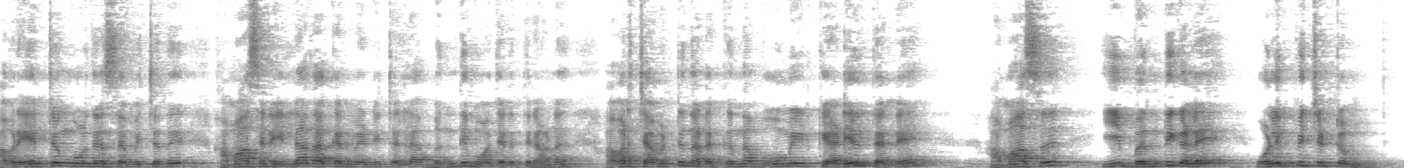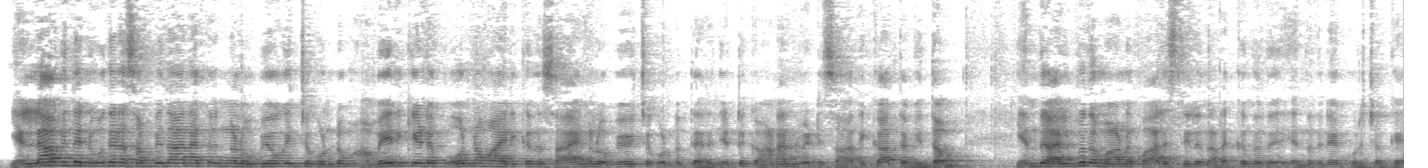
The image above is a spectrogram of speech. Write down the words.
അവർ ഏറ്റവും കൂടുതൽ ശ്രമിച്ചത് ഹമാസിനെ ഇല്ലാതാക്കാൻ വേണ്ടിയിട്ടല്ല ബന്ദിമോചനത്തിനാണ്. അവർ ചവിട്ട് നടക്കുന്ന ഭൂമിക്ക് അടിയിൽ തന്നെ ഹമാസ് ഈ ബന്ദികളെ ഒളിപ്പിച്ചിട്ടും എല്ലാവിധ നൂതന സംവിധാനങ്ങൾ ഉപയോഗിച്ചുകൊണ്ടും അമേരിക്കയുടെ പൂർണമായിരിക്കുന്ന സഹായങ്ങൾ ഉപയോഗിച്ചുകൊണ്ടും തെരഞ്ഞിട്ട് കാണാൻ വേണ്ടി സാധിക്കാത്ത വിധം എന്ത് അത്ഭുതമാണ് പാലസ്തീനിൽ നടക്കുന്നത് എന്നതിനെക്കുറിച്ചൊക്കെ കുറിച്ചൊക്കെ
